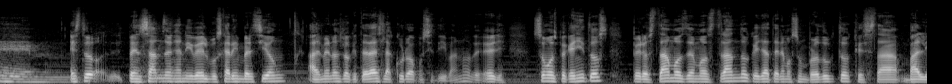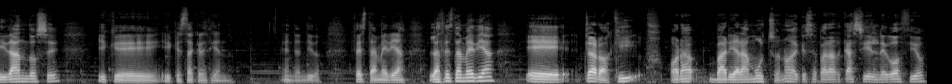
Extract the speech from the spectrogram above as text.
Eh, esto pensando en a nivel buscar inversión, al menos lo que te da es la curva positiva, ¿no? De, oye, somos pequeñitos, pero estamos demostrando que ya tenemos un producto que está validándose y que, y que está creciendo. Entendido. Cesta media. La cesta media, eh, claro, aquí uf, ahora variará mucho, ¿no? Hay que separar casi el negocio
